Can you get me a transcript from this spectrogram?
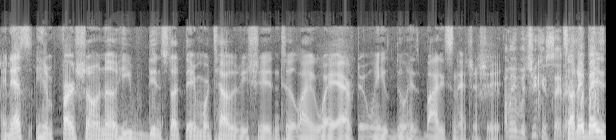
and that's him first showing up he didn't start the immortality shit until like way after when he was doing his body snatching shit I mean, but you can say that. so they bas-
